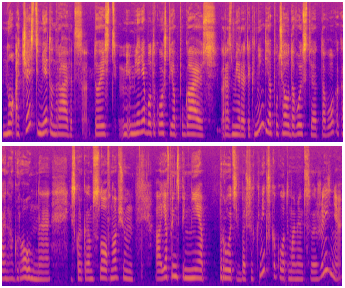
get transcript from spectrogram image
Но отчасти мне это нравится. То есть у меня не было такого, что я пугаюсь размера этой книги, я получала удовольствие от того, какая она огромная и сколько там слов. Ну, в общем, а, я, в принципе, не против больших книг с какого-то момента своей жизни,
